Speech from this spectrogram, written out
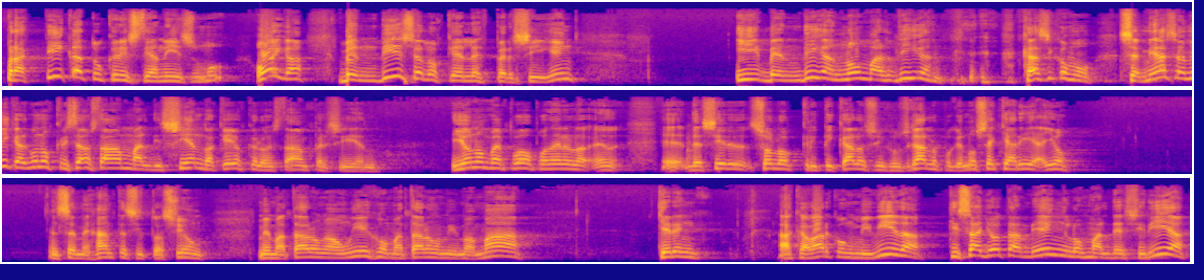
practica tu cristianismo, oiga, bendice a los que les persiguen y bendigan, no maldigan. Casi como se me hace a mí que algunos cristianos estaban maldiciendo a aquellos que los estaban persiguiendo. Y yo no me puedo poner en, eh, decir solo criticarlos y juzgarlos porque no sé qué haría yo en semejante situación. Me mataron a un hijo, mataron a mi mamá, quieren acabar con mi vida. Quizá yo también los maldeciría,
